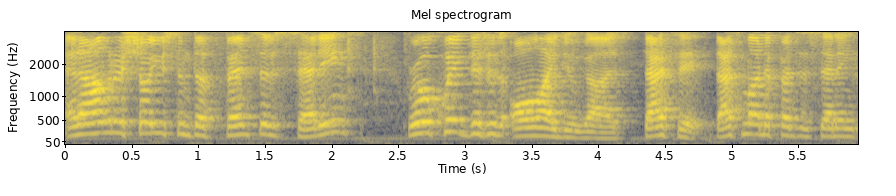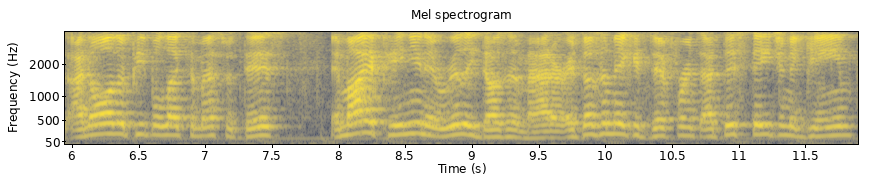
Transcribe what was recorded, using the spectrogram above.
And now I'm going to show you some defensive settings Real quick, this is all I do, guys. That's it. That's my defensive settings. I know other people like to mess with this. In my opinion, it really doesn't matter. It doesn't make a difference. At this stage in the game,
